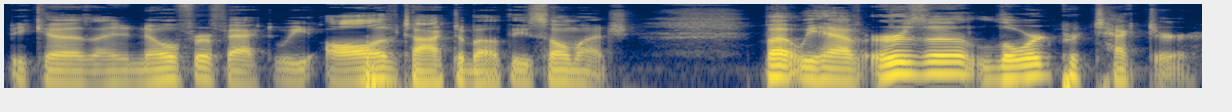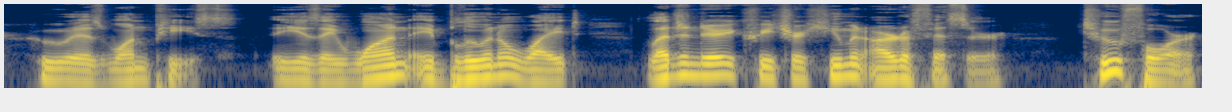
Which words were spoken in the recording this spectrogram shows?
because I know for a fact we all have talked about these so much. But we have Urza Lord Protector, who is one piece. He is a one, a blue and a white legendary creature, human artificer, two four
